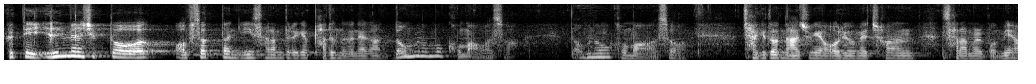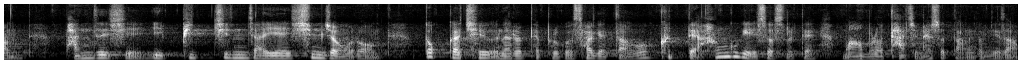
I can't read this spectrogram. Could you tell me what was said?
그때 일면식도 없었던 이 사람들에게 받은 은혜가 너무너무 고마워서 너무너무 고마워서 자기도 나중에 어려움에 처한 사람을 보면 반드시 이 빚진 자의 심정으로 똑같이 은혜를 베풀고 살겠다고 그때 한국에 있었을 때 마음으로 다짐했었다는 겁니다.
